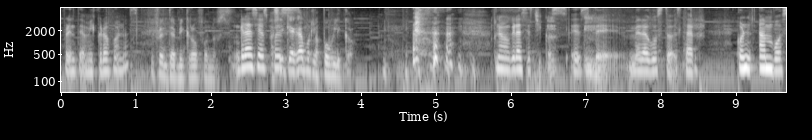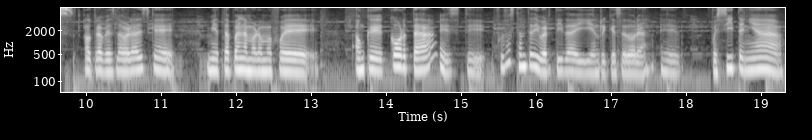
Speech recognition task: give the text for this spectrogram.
frente a micrófonos. frente a micrófonos. Gracias, pues. Así que hagámoslo público. No, gracias chicos. Este, me da gusto estar con ambos otra vez. La verdad es que mi etapa en la maroma fue, aunque corta, este, fue bastante divertida y enriquecedora. Eh, pues sí, tenía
